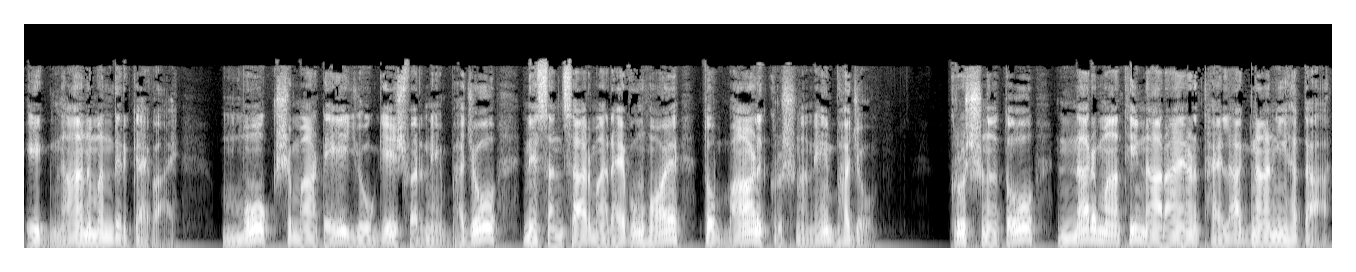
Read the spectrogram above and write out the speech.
એ જ્ઞાન મંદિર કહેવાય. મોક્ષ માટે યોગેશ્વરને ભજો ને સંસારમાં રહેવું હોય તો બાળકૃષ્ણને ભજો. કૃષ્ણ તો નરમાંથી નારાયણ થયેલા જ્ઞાની હતા.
